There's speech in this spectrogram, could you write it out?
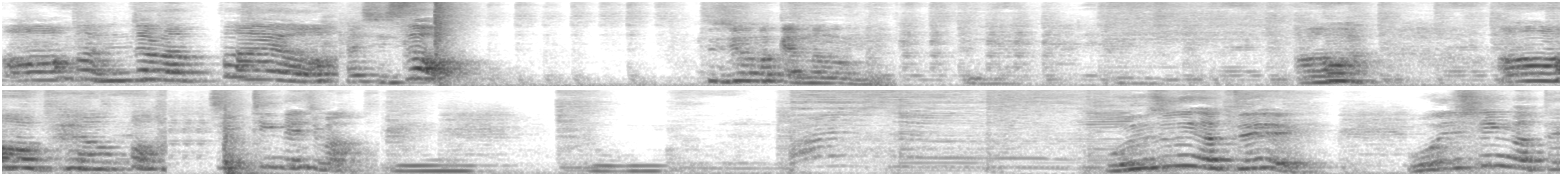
아 관절 아파요. 할 수 있어. 두 시간밖에 안 남았는데. 아, 아, 배 아파. 찡찡대지 마. 원숭이 같아. 원시인 같아.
